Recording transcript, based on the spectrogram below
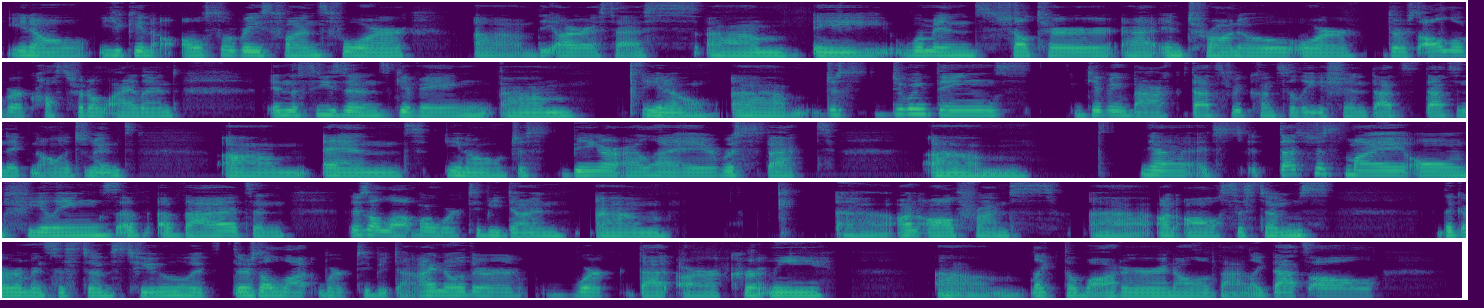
you know you can also raise funds for um, the RSS, um, a women's shelter uh, in Toronto, or there's all over across Turtle Island in the seasons giving, um, you know, um, just doing things, giving back. That's reconciliation. That's that's an acknowledgement. Um, and you know, just being our ally, respect. Um, yeah, it's it, that's just my own feelings of of that, and there's a lot more work to be done um, uh, on all fronts, uh, on all systems, the government systems too. It's there's a lot work to be done. I know there are work that are currently um, like the water and all of that. Like that's all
